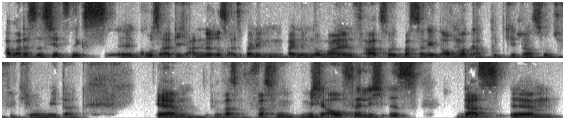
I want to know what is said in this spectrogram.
Aber das ist jetzt nichts äh, großartig anderes als bei einem, bei einem normalen Fahrzeug, was dann eben auch mal kaputt geht nach so und so vielen Kilometern. Ähm, was, was für mich auffällig ist, dass ähm,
